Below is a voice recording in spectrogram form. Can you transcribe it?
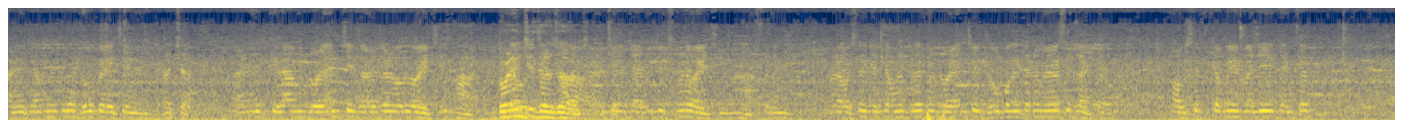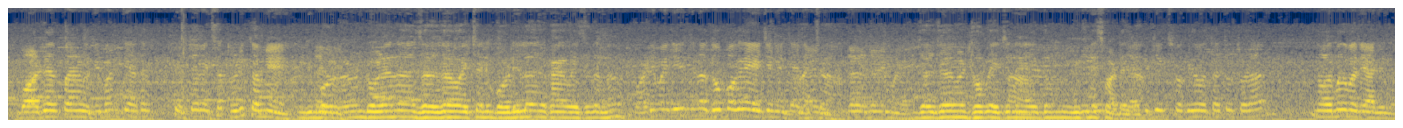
आणि त्यामुळे तिला झोप यायची नाही. अच्छा. आणि तिला डोळ्यांची जळजळ वगैरे व्हायची. हां. डोळ्यांची जळजळ व्हायची. अच्छा डायबिटीसमुळे व्हायची. हां. सडन पण औषध घेतल्यामुळे तिला डोळ्यांची झोप वगैरे त्यांना व्यवस्थित लागते. औषध कमी म्हणजे त्यांच्या बॉर्डर पर्यंत होती पण ती आता त्याच्यापेक्षा थोडी कमी म्हणजे आहे बो- डोळ्यांना जळजळ व्हायची आणि बॉडीला काय व्हायचं त्यांना? बॉडी म्हणजे तिला झोप वगैरे यायची नाही त्या अच्छा. जळजळीमुळे. जळजळ झोप यायची नाही एकदम विकनेस वाटायचा. डायबिटिक्स वगैरे होता तो थोडा नॉर्मलमध्ये आलेला.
